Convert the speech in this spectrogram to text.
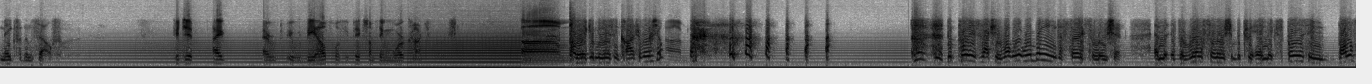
make for themselves. Could you? I, I. It would be helpful if you pick something more controversial. Um, Polygamy isn't controversial. um, the point is actually what we're we're bringing the third solution, and the, the real solution between and exposing both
